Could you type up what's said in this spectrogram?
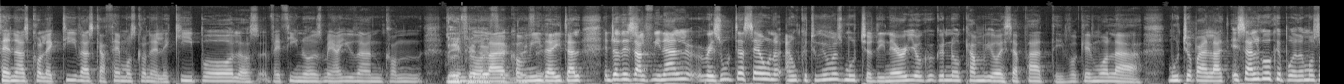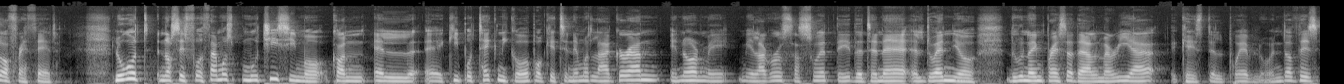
cenas colectivas que hacemos con el equipo, los vecinos me ayudan con haciendo la comida y tal. Entonces, al final, resulta ser, una- aunque tuvimos mucho dinero, yo creo que no cambió esa parte, porque mola mucho para la... Es algo que podemos ofrecer. Luego nos esforzamos muchísimo con el equipo técnico porque tenemos la gran, enorme, milagrosa suerte de tener el dueño de una empresa de Almería que es del pueblo. Entonces,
